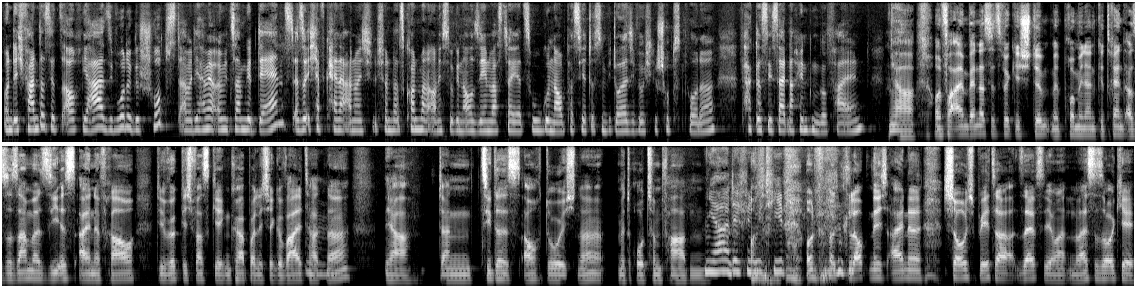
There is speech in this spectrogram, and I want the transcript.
Und ich fand das jetzt auch, ja, sie wurde geschubst, aber die haben ja irgendwie zusammen gedanced. Also ich habe keine Ahnung, ich, ich finde, das konnte man auch nicht so genau sehen, was da jetzt so genau passiert ist und wie doll sie wirklich geschubst wurde. Fakt ist, sie ist halt nach hinten gefallen. Ja, und vor allem, wenn das jetzt wirklich stimmt, mit prominent getrennt, also sagen wir, sie ist eine Frau, die wirklich was gegen körperliche Gewalt hat, ne? Ja, dann zieht es auch durch, ne? Mit rotem Faden. Ja, definitiv. Und glaubt nicht eine Show später selbst jemanden, weißt du, so, okay.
